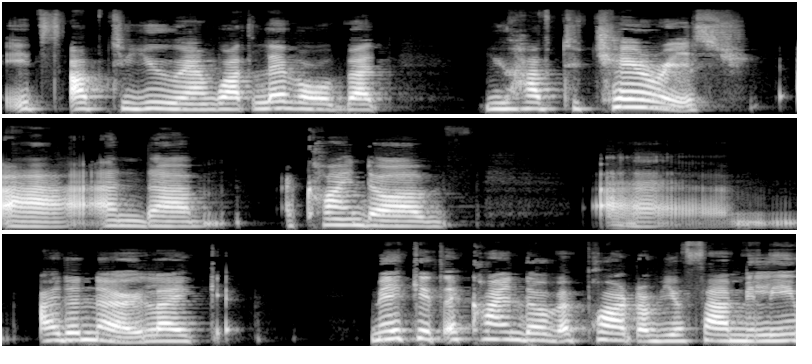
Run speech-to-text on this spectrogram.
it's up to you and what level but you have to cherish uh, and um, a kind of um, i don't know like make it a kind of a part of your family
